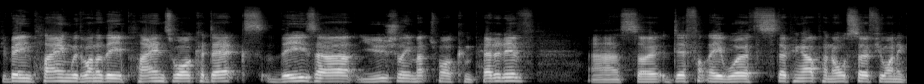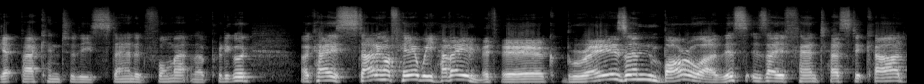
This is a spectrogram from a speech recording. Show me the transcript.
you've been playing with one of the Planeswalker decks, these are usually much more competitive. Uh, so definitely worth stepping up. And also if you want to get back into the standard format, they're pretty good. Okay, starting off here, we have a Mythic Brazen Borrower. This is a fantastic card.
